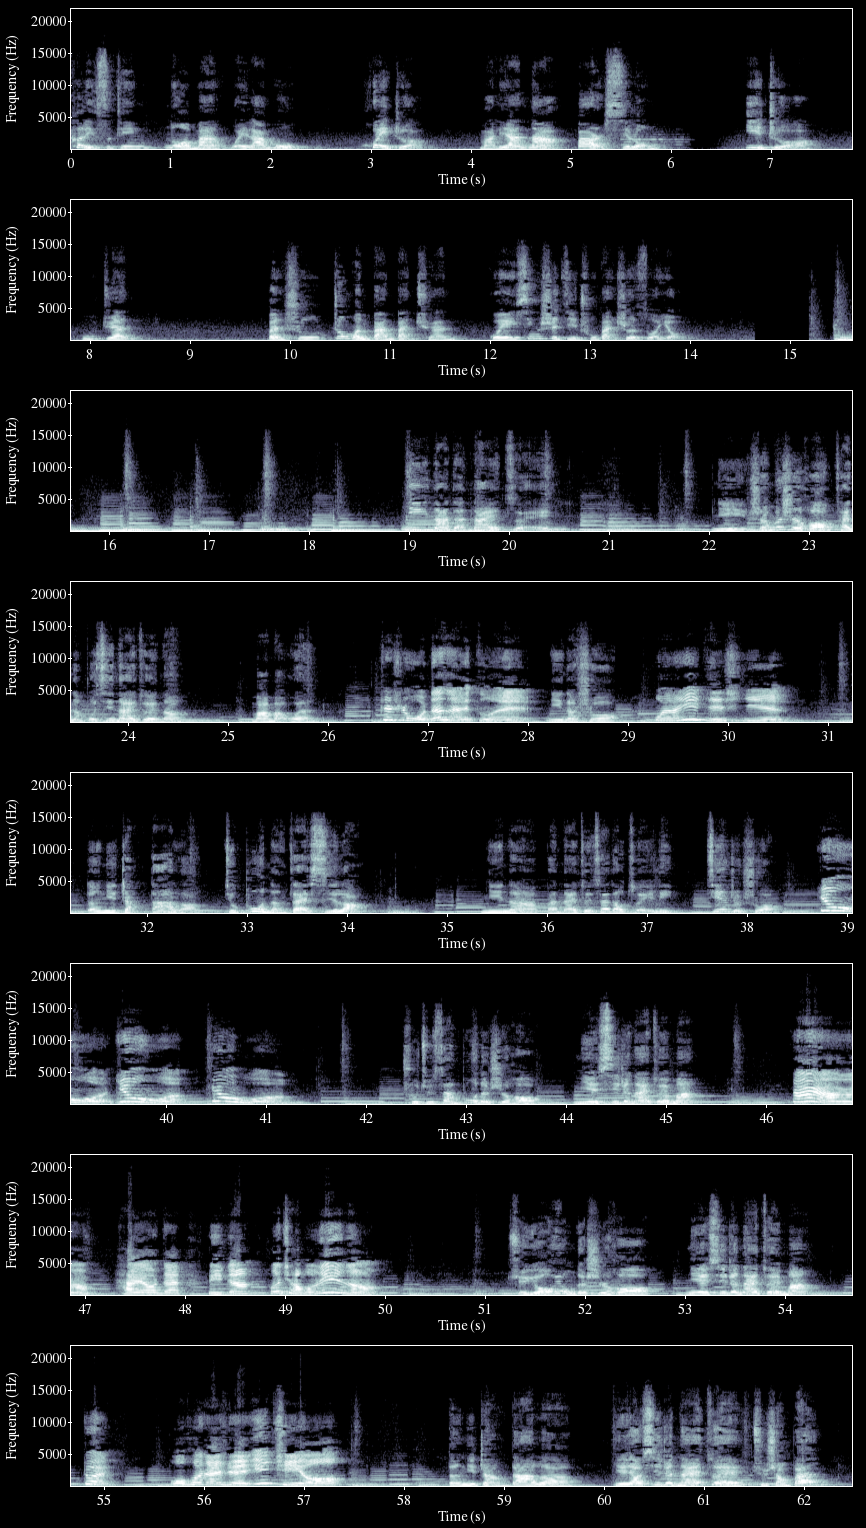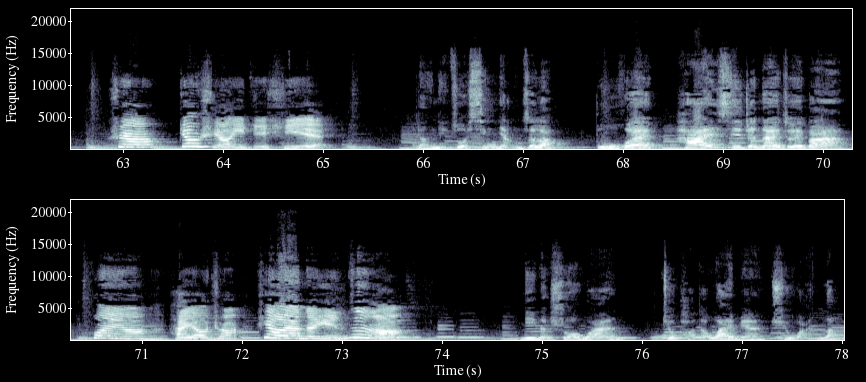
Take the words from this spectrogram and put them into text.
克里斯汀·诺曼·维拉木，绘者玛丽安娜·巴尔西隆，译者武娟。本书中文版版权归新世纪出版社所有。妮娜的奶嘴，你什么时候才能不吸奶嘴呢？妈妈问。这是我的奶嘴，妮娜说：“我要一直吸。等你长大了，就不能再吸了。”妮娜把奶嘴塞到嘴里，接着说：“救我！救我！救我！”出去散步的时候，你也吸着奶嘴吗？当然了，还要带饼干和巧克力呢。去游泳的时候，你也吸着奶嘴吗？对。我和奶嘴一起游。等你长大了，也要吸着奶嘴去上班。是啊，就是要一直吸。等你做新娘子了，不会还吸着奶嘴吧？会呀，还要穿漂亮的裙子呢。妮娜说完，就跑到外面去玩了。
